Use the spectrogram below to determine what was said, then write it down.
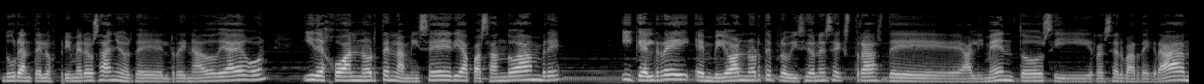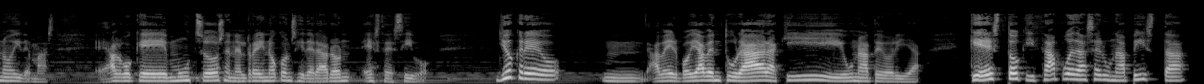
durante los primeros años del reinado de Aegon y dejó al norte en la miseria, pasando hambre, y que el rey envió al norte provisiones extras de alimentos y reservas de grano y demás, algo que muchos en el reino consideraron excesivo. Yo creo, mm, a ver, voy a aventurar aquí una teoría, que esto quizá pueda ser una pista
